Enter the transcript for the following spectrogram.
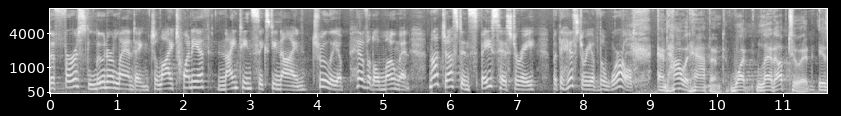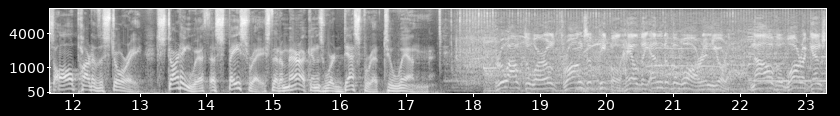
The first lunar landing, July 20th, 1969. Truly a pivotal moment, not just in space history, but the history of the world. And how it happened, what led up to it, is all part of the story, starting with a space race that Americans were desperate to win. Throughout the world, throngs of people hailed the end of the war in Europe. Now the war against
